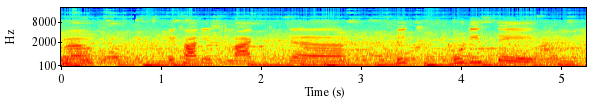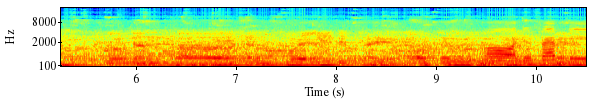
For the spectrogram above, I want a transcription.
area available because it's like the big Buddhist day รวมจันทร์เอ่อจันทร์สวยที่ไทยพ่อเจอ Oh, the family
